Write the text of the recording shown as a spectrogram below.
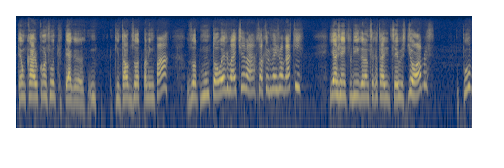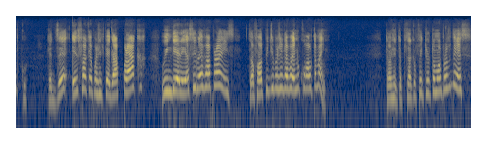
Tem um carro conjunto que pega quintal dos outros para limpar, os outros montou, ele vai tirar, só que ele vem jogar aqui. E a gente liga na Secretaria de Serviço de Obras, público, quer dizer, eles falam que é para a gente pegar a placa, o endereço e levar para eles. Só falta pedir para a gente levar aí no colo também. Então a gente está precisando que a prefeitura tome providência.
